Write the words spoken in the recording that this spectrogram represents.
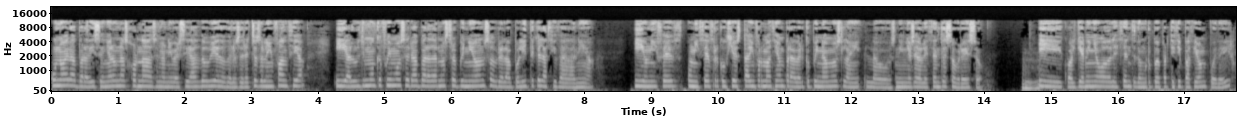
Uno era para diseñar unas jornadas en la Universidad de Oviedo de los Derechos de la Infancia y al último que fuimos era para dar nuestra opinión sobre la política y la ciudadanía. Y UNICEF, UNICEF recogió esta información para ver qué opinamos la- los niños y adolescentes sobre eso. Y cualquier niño o adolescente de un grupo de participación puede ir.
